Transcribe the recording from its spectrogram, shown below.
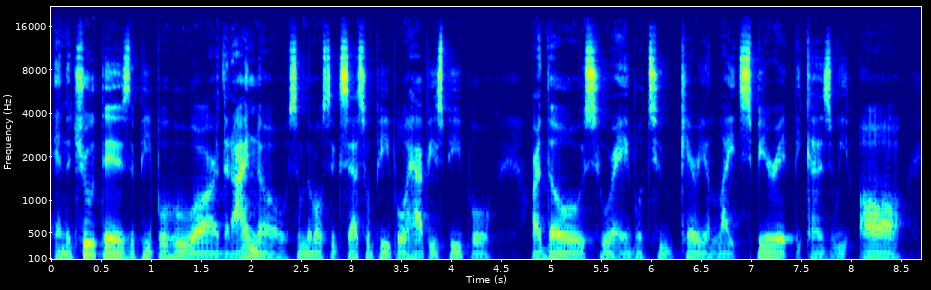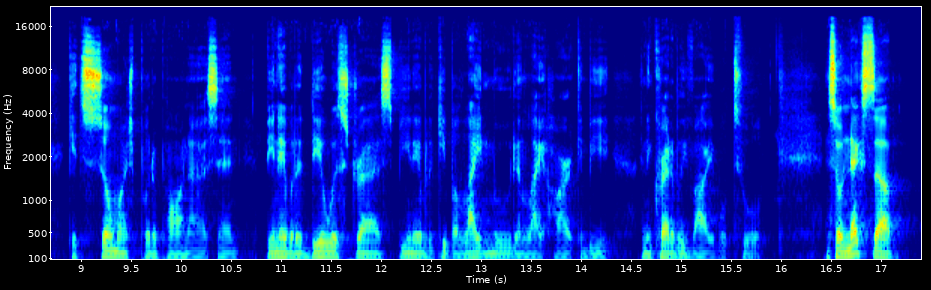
And the truth is, the people who are that I know, some of the most successful people, happiest people, are those who are able to carry a light spirit because we all get so much put upon us. And being able to deal with stress, being able to keep a light mood and light heart can be an incredibly valuable tool. And so, next up,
